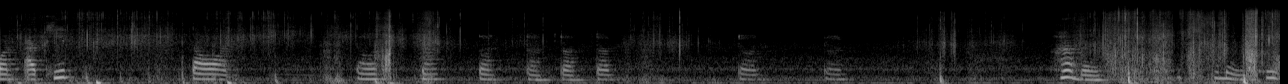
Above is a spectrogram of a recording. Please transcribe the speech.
วันอาทิตย์ตอนตอนตอนตอนตอนตอนตอนตอนตอน ห้าโมงห้าโมงครึ่ง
